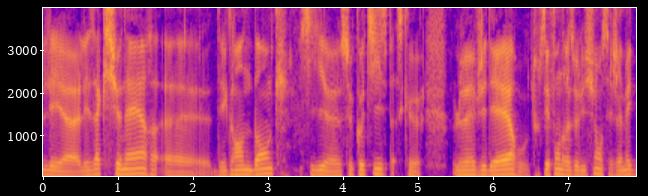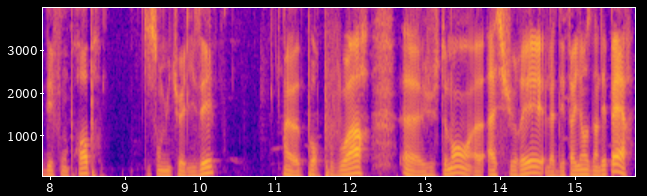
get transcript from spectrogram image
euh, les, actionnaires euh, des grandes banques qui euh, se cotisent parce que le FGDR ou tous ces fonds de résolution, c'est jamais que des fonds propres qui sont mutualisés pour pouvoir justement assurer la défaillance d'un des pairs.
